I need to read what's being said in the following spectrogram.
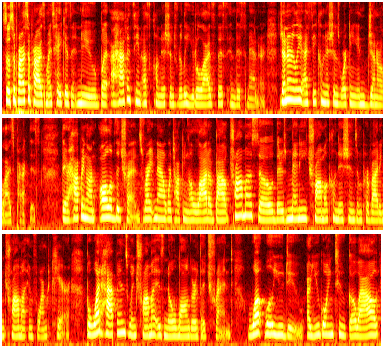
So, surprise, surprise, my take isn't new, but I haven't seen us clinicians really utilize this in this manner. Generally, I see clinicians working in generalized practice. They're hopping on all of the trends. Right now, we're talking a lot about trauma, so there's many trauma clinicians and providing trauma informed care. But what happens when trauma is no longer the trend? What will you do? Are you going to go out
